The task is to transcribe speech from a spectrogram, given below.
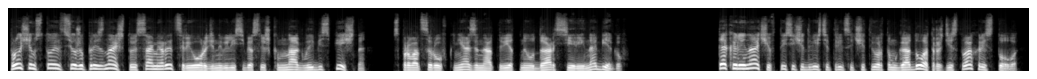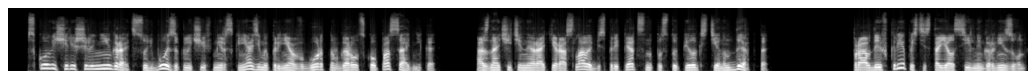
Впрочем, стоит все же признать, что и сами рыцари ордена вели себя слишком нагло и беспечно, спровоцировав князя на ответный удар серии набегов. Так или иначе, в 1234 году от Рождества Христова Псковичи решили не играть с судьбой, заключив мир с князем и приняв в город новгородского посадника, а значительная рать Ярослава беспрепятственно поступила к стенам Дерпта. Правда, и в крепости стоял сильный гарнизон.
